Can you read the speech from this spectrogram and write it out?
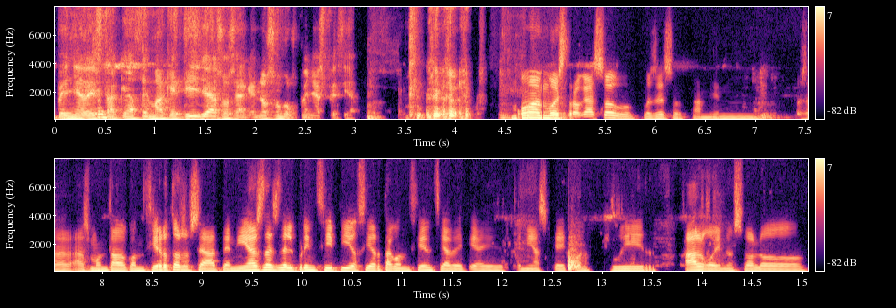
peña de esta que hace maquetillas, o sea que no somos peña especial. En vuestro caso, pues eso, también pues has montado conciertos, o sea, tenías desde el principio cierta conciencia de que tenías que construir algo y no solo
